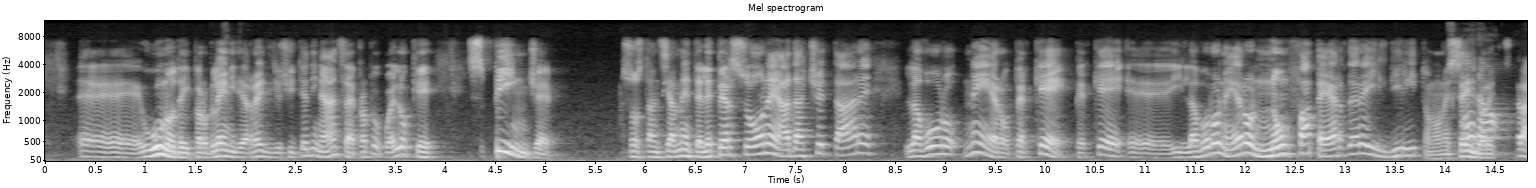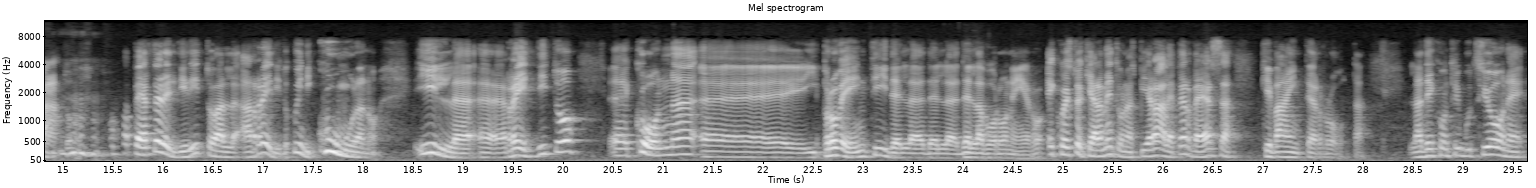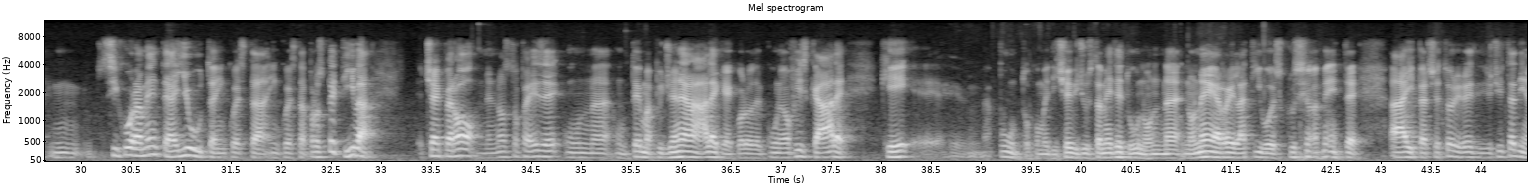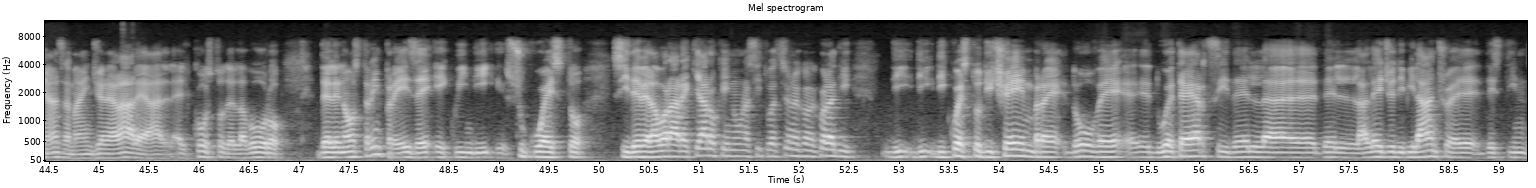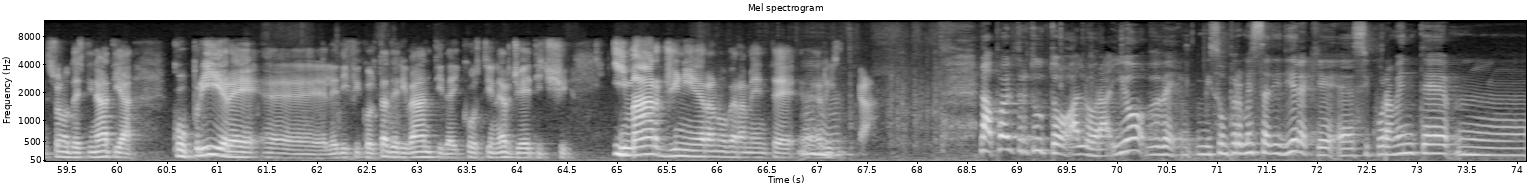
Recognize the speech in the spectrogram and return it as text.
eh, uno dei problemi del reddito di cittadinanza è proprio quello che spinge sostanzialmente le persone ad accettare lavoro nero perché? Perché eh, il lavoro nero non fa perdere il diritto, non essendo eh no. registrato, non fa perdere il diritto al, al reddito, quindi cumulano il eh, reddito eh, con eh, i proventi del, del, del lavoro nero e questo è chiaramente una spirale perversa che va interrotta. La decontribuzione mh, sicuramente aiuta in questa, in questa prospettiva, c'è però nel nostro paese un, un, tema più generale che è quello del cuneo fiscale che eh, appunto come dicevi giustamente tu non, non, è relativo esclusivamente ai percettori di reddito di cittadinanza ma in generale al, al, costo del lavoro delle nostre imprese e quindi su questo si deve lavorare. È chiaro che in una situazione come quella di, di, di, di questo dicembre dove eh, due terzi del, della legge di bilancio destin sono destinati a coprire eh, le difficoltà derivanti dai costi energetici, i margini erano veramente eh, mm -hmm. risicati. No, poi oltretutto, allora, io vabbè, mi sono permessa di dire che eh, sicuramente mh, mm,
